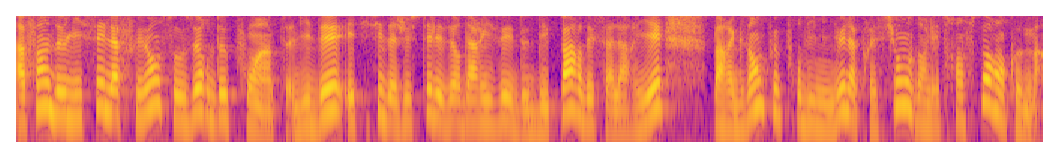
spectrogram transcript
afin de lisser l'affluence aux heures de pointe. L'idée est ici d'ajuster les heures d'arrivée et de départ des salariés, par exemple pour diminuer la pression dans les transports en commun.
